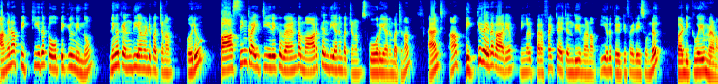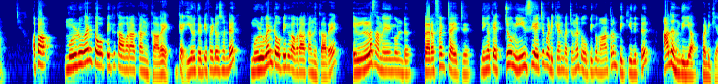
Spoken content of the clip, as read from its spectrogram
അങ്ങനെ ആ പിക്ക് ചെയ്ത ടോപ്പിക്കിൽ നിന്നും നിങ്ങൾക്ക് എന്ത് ചെയ്യാൻ വേണ്ടി പറ്റണം? ഒരു പാസിംഗ് ക്രൈറ്റീരിയക്ക് വേണ്ട മാർക്ക് എന്ത് ചെയ്യാനും പറ്റണം സ്കോർ ചെയ്യാനും പറ്റണം. ആൻഡ് ആ പിക്ക് ചെയ്ത കാര്യം നിങ്ങൾ പെർഫെക്റ്റ് ആയിട്ട് എന്ത് ചെയ്യും വേണം ഈ ഒരു തേർട്ടി ഫൈവ് ഡേയ്സ് കൊണ്ട് പഠിക്കുകയും വേണം. അപ്പൊ മുഴുവൻ ടോപ്പിക്ക് കവറാക്കാൻ നിൽക്കാതെ ഓക്കെ ഈ ഒരു തേർട്ടി ഫൈവ് ഡേയ്സ് കൊണ്ട് മുഴുവൻ ടോപ്പിക്ക് കവറാക്കാൻ നിൽക്കാതെ ഉള്ള സമയം കൊണ്ട് പെർഫെക്റ്റ് ആയിട്ട് നിങ്ങൾക്ക് ഏറ്റവും ഈസി ആയിട്ട് പഠിക്കാൻ പറ്റുന്ന ടോപ്പിക്ക് മാത്രം പിക്ക് ചെയ്തിട്ട് അതെന്ത് ചെയ്യുക? പഠിക്കുക.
